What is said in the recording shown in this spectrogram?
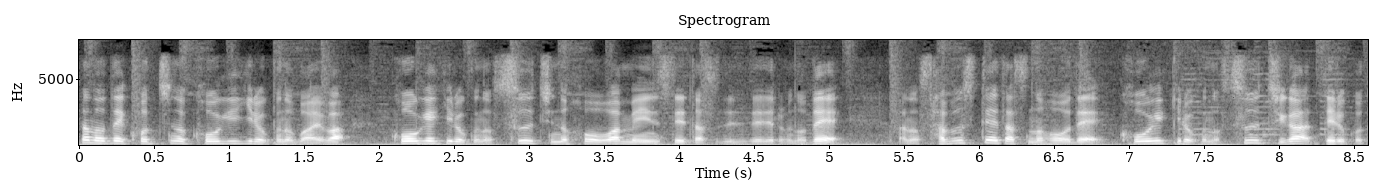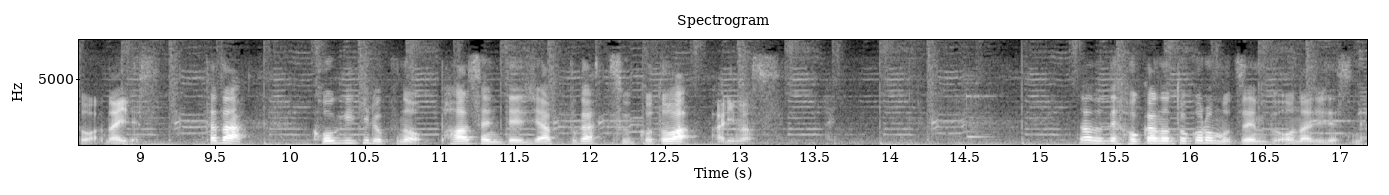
なので、こっちの攻撃力の場合は、攻撃力の数値の方はメインステータスで出てるので、あのサブステータスの方で攻撃力の数値が出ることはないです。ただ、攻撃力のパーセンテージアップがつくことはあります。なので、他のところも全部同じですね。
